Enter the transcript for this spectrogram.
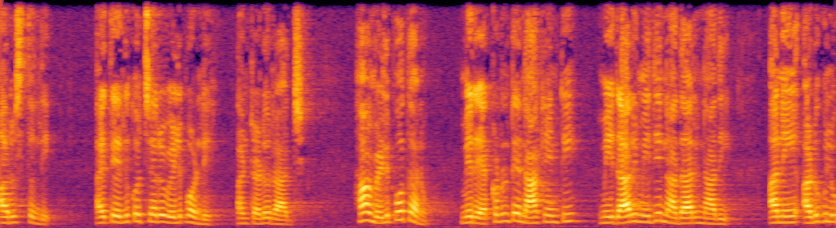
అరుస్తుంది. అయితే ఎందుకు వచ్చారో? వెళ్ళిపోండి అంటాడు రాజ్. హా వెళ్ళిపోతాను. మీరు ఎక్కడుంటే నాకేంటి? మీ దారి మీది నా దారి నాది అని అడుగులు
